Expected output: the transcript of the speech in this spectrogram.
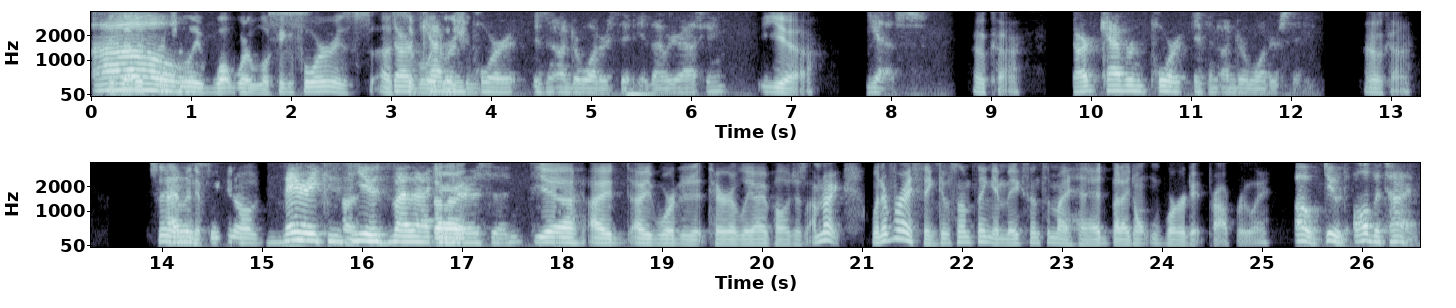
Oh. Is that oh. essentially what we're looking for? Is a Oh. Dark civilization? Cavern Port is an underwater city. Is that what you're asking? Yeah. Yes. Okay. Dark Cavern Port is an underwater city. Okay. So yeah, I I, mean, was- if we can all, Very confused by that Sorry. comparison. yeah, I I worded it terribly. I apologize. I'm not. Whenever I think of something, it makes sense in my head, but I don't word it properly. Oh, dude, all the time.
